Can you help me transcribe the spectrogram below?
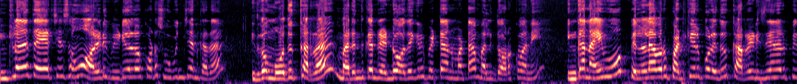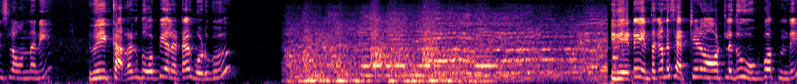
ఇంట్లోనే తయారు చేసాము ఆల్రెడీ వీడియోలో కూడా చూపించాను కదా. ఇదిగో మోదుగు కర్ర. మరింతకని రెండు ఓ దగ్గర పెట్టాను అనమాట మళ్ళీ దొరకవని. ఇంకా నయము పిల్లలు ఎవరు పట్టుకెళ్ళిపోలేదు. కర్ర డిజైనర్ పీస్లో ఉందని. ఇవి కర్రకు దోపియాలట గొడుగు. ఇదేటో ఇంతకన్నా సెట్ చేయడం అవ్వట్లేదు ఊగిపోతుంది.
